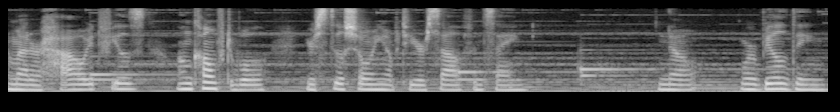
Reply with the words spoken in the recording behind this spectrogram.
no matter how it feels uncomfortable, you're still showing up to yourself and saying, No, we're building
